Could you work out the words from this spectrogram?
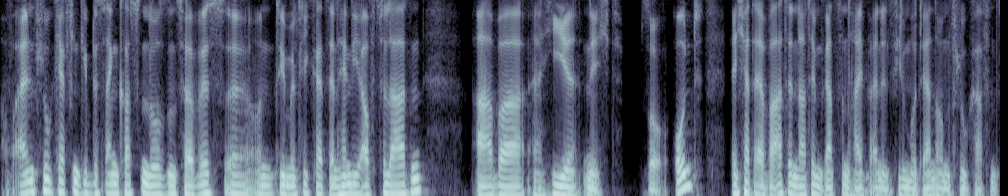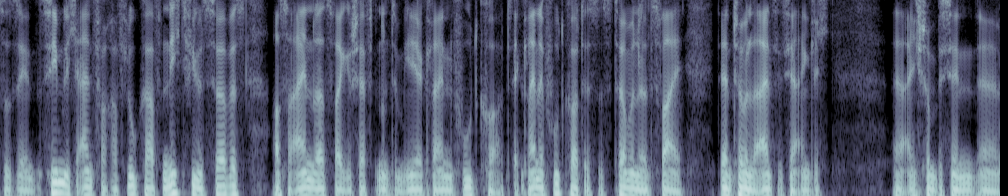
Auf allen Flughäfen gibt es einen kostenlosen Service äh, und die Möglichkeit, sein Handy aufzuladen, aber äh, hier nicht. So. Und ich hatte erwartet, nach dem ganzen Hype einen viel moderneren Flughafen zu sehen. Ziemlich einfacher Flughafen, nicht viel Service, außer ein oder zwei Geschäften und dem eher kleinen Food Court. Der kleine Food Court ist das Terminal 2. Der Terminal 1 ist ja eigentlich, äh, eigentlich schon ein bisschen, äh,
